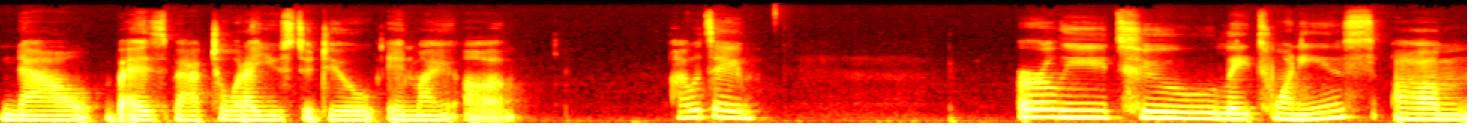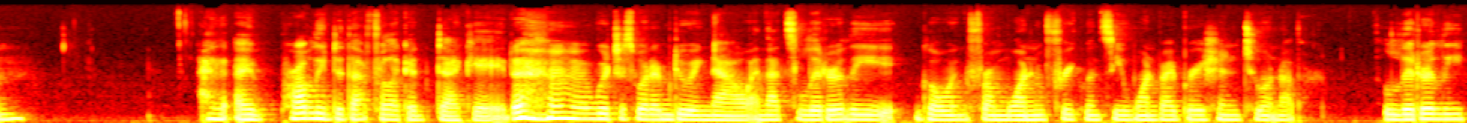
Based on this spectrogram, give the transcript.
now is back to what I used to do in my, um, I would say, early to late 20s. Um, I, I probably did that for like a decade, which is what I'm doing now. And that's literally going from one frequency, one vibration to another. Literally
